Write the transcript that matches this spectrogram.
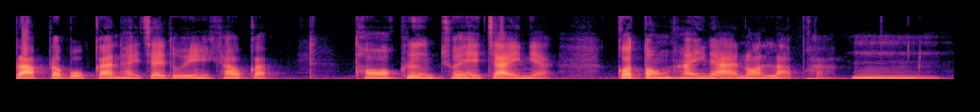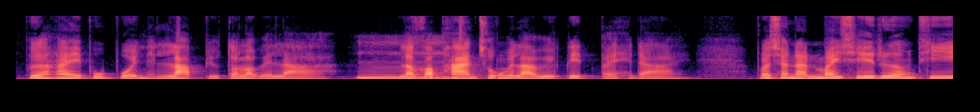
ปรับระบบการหายใจตัวเองให้เข้ากับท่อเครื่องช่วยหายใจเนี่ย ก็ต้องให้นานอนหลับค่ะอืมเพื่อให้ผู้ป่วยเนี่ยหลับอยู่ตลอดเวลาอืมแล้วก็ผ่านช่วงเวลาวิกฤตไปให้ได้ เพราะฉะนั้นไม่ใช่เรื่องที่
